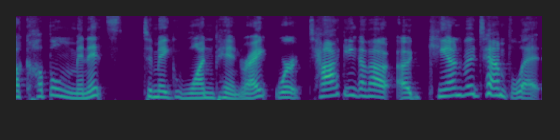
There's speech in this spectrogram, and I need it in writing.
a couple minutes to make one pin, right? We're talking about a Canva template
